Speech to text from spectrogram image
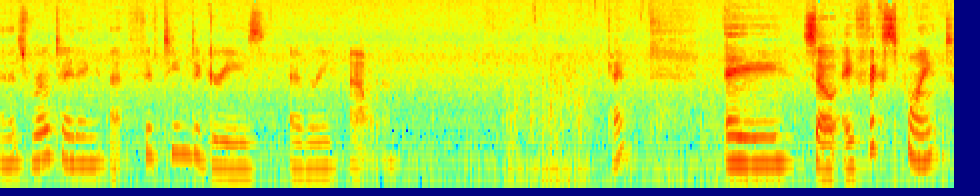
and it's rotating at 15 degrees every hour. Okay? A so a fixed point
